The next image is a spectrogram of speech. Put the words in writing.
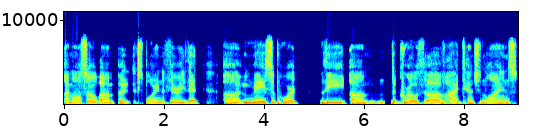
I'm also um, exploring the theory that uh, may support the um, the growth of high tension lines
